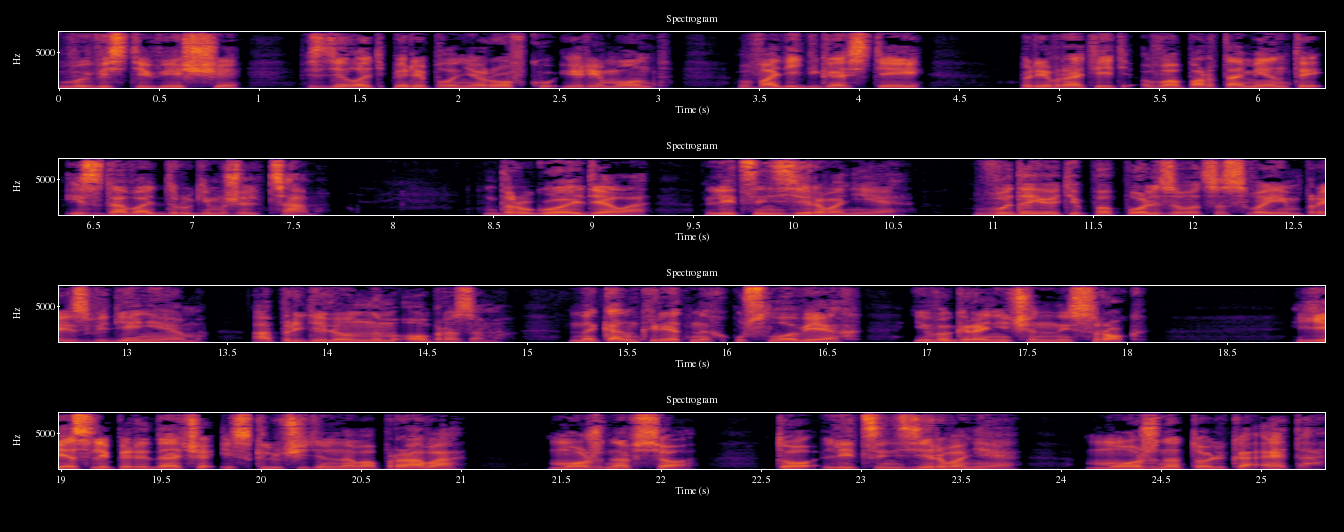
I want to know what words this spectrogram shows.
Вывести вещи, сделать перепланировку и ремонт, вводить гостей, превратить в апартаменты и сдавать другим жильцам. Другое дело – лицензирование. Вы даете попользоваться своим произведением определенным образом, на конкретных условиях и в ограниченный срок. Если передача исключительного права можно все, то лицензирование можно только это.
